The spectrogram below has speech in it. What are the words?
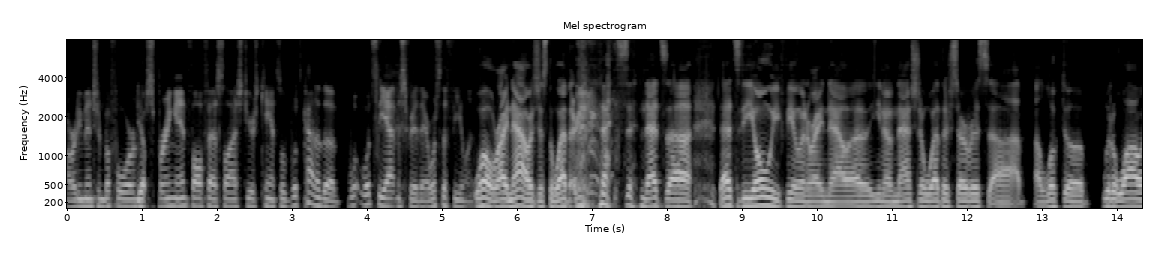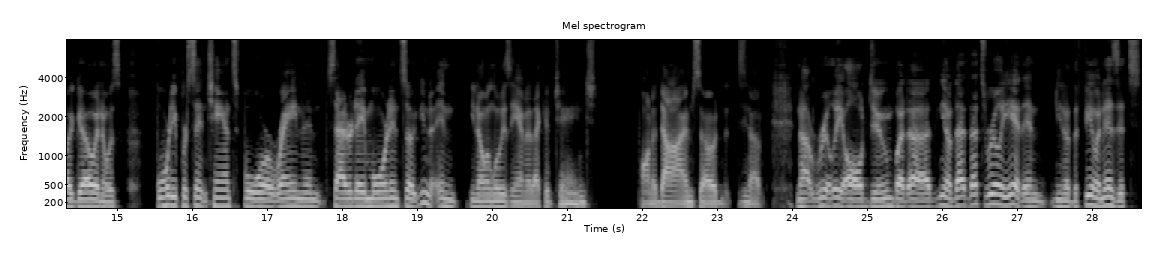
Already mentioned before. Yep. Spring and Fall Fest last year's canceled. What's kind of the what's the atmosphere there? What's the feeling? Well, right now it's just the weather. that's that's uh that's the only feeling right now. Uh, you know, National Weather Service. Uh, I looked a little while ago, and it was forty percent chance for rain in Saturday morning. So you know, in you know, in Louisiana, that could change on a dime. So you know, not really all doom, but uh, you know that that's really it. And you know, the feeling is it's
